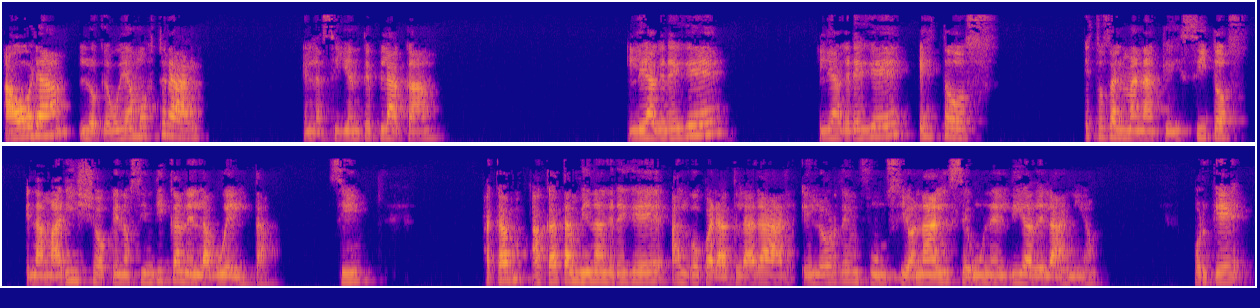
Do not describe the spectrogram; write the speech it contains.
ahora lo que voy a mostrar en la siguiente placa, le agregué, le agregué estos, estos almanaquecitos en amarillo que nos indican en la vuelta, ¿sí? Acá, acá también agregué algo para aclarar el orden funcional según el día del año, porque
